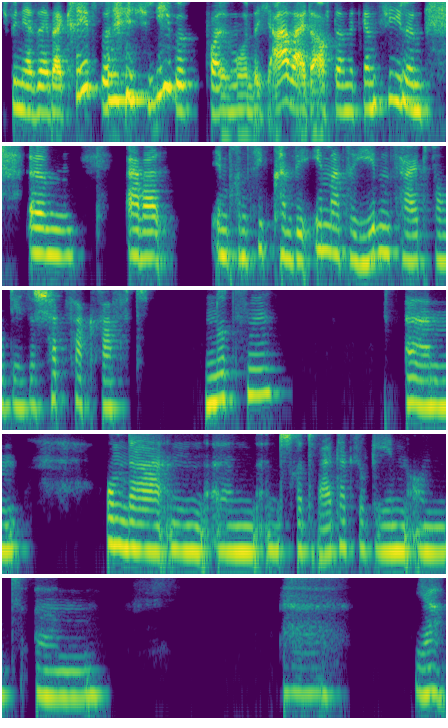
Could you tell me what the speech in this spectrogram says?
Ich bin ja selber Krebs und ich liebe Vollmond. Ich arbeite auch damit ganz vielen. Ähm, aber im Prinzip können wir immer zu jedem Zeitpunkt diese Schöpferkraft nutzen. Ähm, um da einen, einen, Schritt weiter zu gehen und ähm, äh, ja,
